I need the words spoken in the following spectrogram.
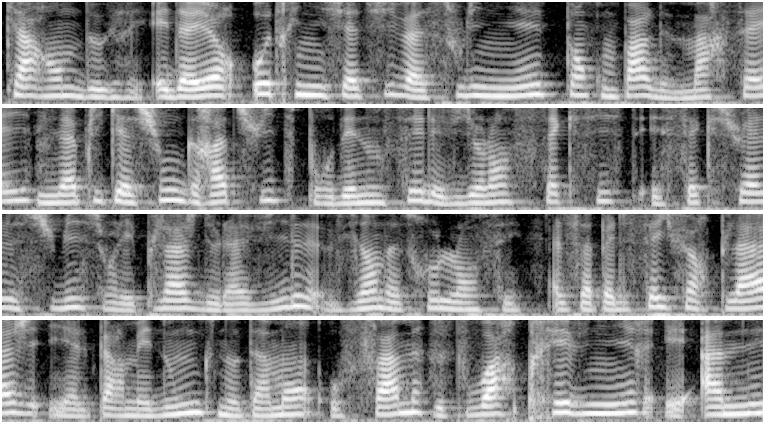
40 degrés. Et d'ailleurs, autre initiative à souligner, tant qu'on parle de Marseille, une application gratuite pour dénoncer les violences sexistes et sexuelles subies sur les plages de la ville vient d'être lancée. Elle s'appelle Safer Plage et elle permet donc notamment aux femmes de pouvoir prévenir et amener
